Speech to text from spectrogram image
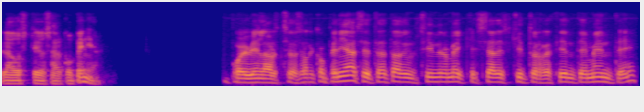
la osteosarcopenia. Pues bien, la osteosarcopenia se trata de un síndrome que se ha descrito recientemente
